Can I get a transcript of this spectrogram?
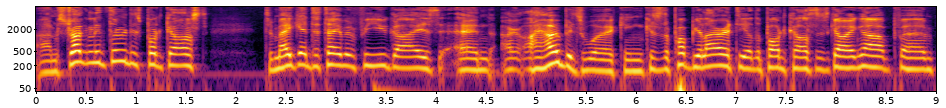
i'm struggling through this podcast to make entertainment for you guys, and I, I hope it's working because the popularity of the podcast is going up. Um,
